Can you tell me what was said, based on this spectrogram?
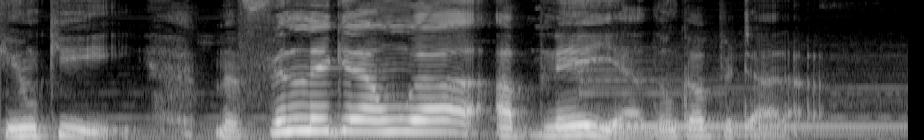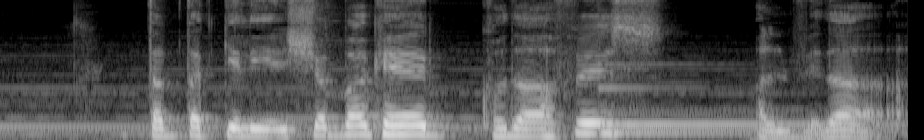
क्योंकि मैं फिर लेके आऊँगा अपने यादों का पिटारा। तब तक के लिए शब्बा खैर, खुदा हाफिज, अलविदा।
